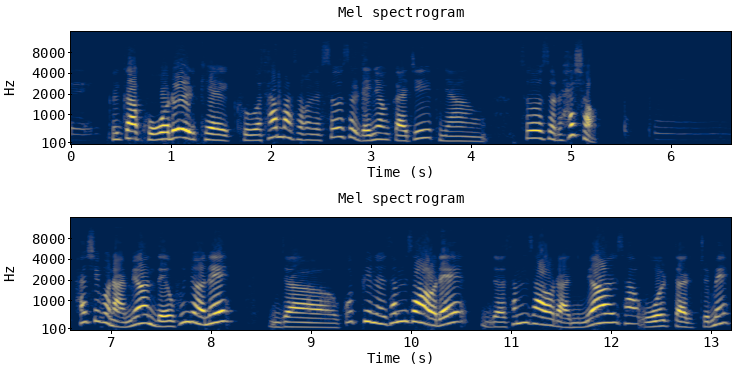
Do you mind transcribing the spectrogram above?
네. 그러니까 그거를 이렇게 그거 삼아서 그냥 슬슬 내년까지 그냥 슬슬 하셔. 음, 하시고 나면 내 후년에 이제 꽃피는 3, 4월에 이제 3, 4월 아니면 4, 5월 달쯤에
